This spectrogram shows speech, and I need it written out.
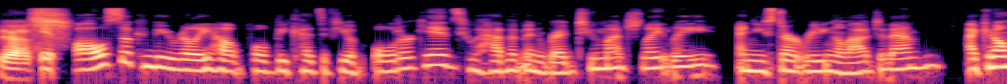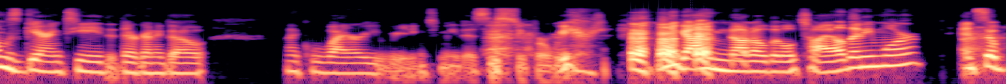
Yes. It also can be really helpful because if you have older kids who haven't been read too much lately and you start reading aloud to them, I can almost guarantee that they're going to go like why are you reading to me? This is super weird. like I'm not a little child anymore. And so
